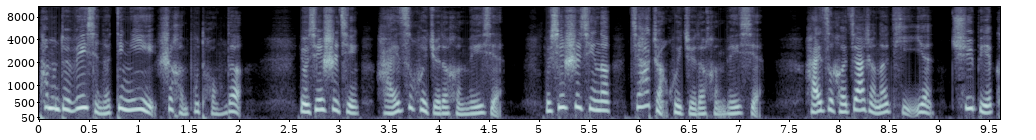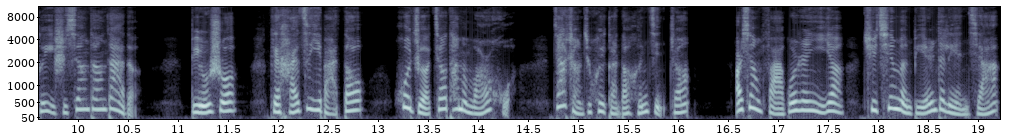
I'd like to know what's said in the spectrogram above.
他们对危险的定义是很不同的。有些事情孩子会觉得很危险，有些事情呢家长会觉得很危险。孩子和家长的体验区别可以是相当大的。比如说，给孩子一把刀，或者教他们玩火。家长就会感到很紧张，而像法国人一样去亲吻别人的脸颊，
